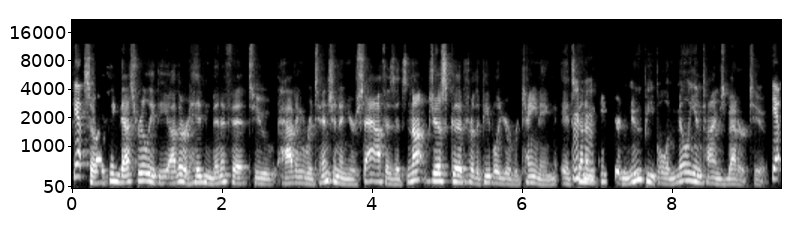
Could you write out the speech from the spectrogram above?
yep. so i think that's really the other hidden benefit to having retention in your staff is it's not just good for the people you're retaining it's mm-hmm. going to make your new people a million times better too yep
